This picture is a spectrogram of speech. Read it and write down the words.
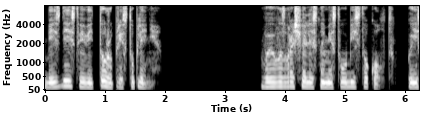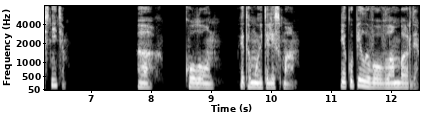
Бездействие ведь тоже преступление. Вы возвращались на место убийства Колт. Поясните? Ах, кулон. Это мой талисман. Я купил его в ломбарде.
